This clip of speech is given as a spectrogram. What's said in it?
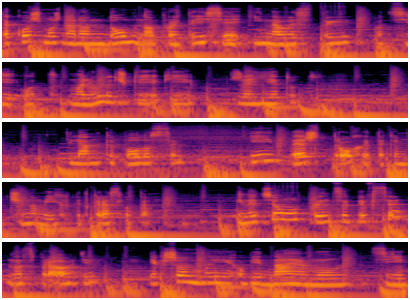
Також можна рандомно пройтися і навести оці от малюночки, які вже є тут. Ділянки, полоси. І теж трохи таким чином їх підкреслити. І на цьому, в принципі, все насправді. Якщо ми об'єднаємо ці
